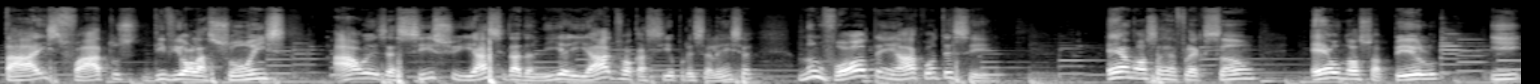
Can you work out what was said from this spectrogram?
tais fatos de violações ao exercício e à cidadania e à advocacia por excelência não voltem a acontecer. É a nossa reflexão, é o nosso apelo e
